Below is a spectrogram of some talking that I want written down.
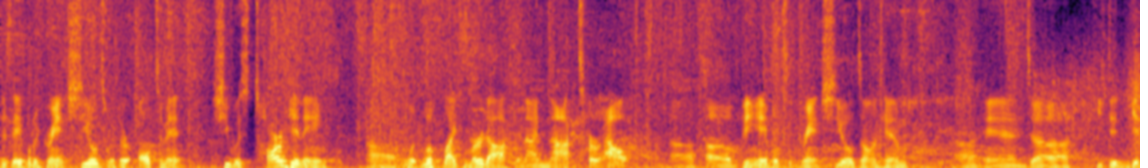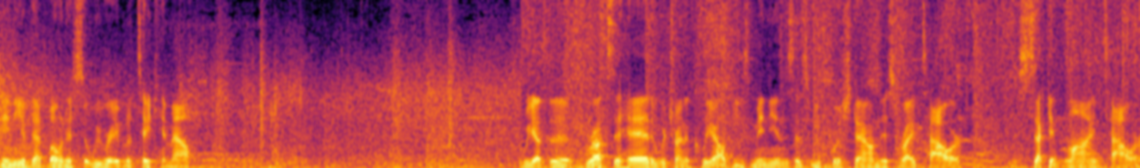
is able to grant shields with her ultimate. She was targeting uh, what looked like Murdock, and I knocked her out uh, of being able to grant shields on him, uh, and uh, he didn't get any of that bonus, so we were able to take him out. So we got the Grux ahead. We're trying to clear out these minions as we push down this right tower, the second line tower.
